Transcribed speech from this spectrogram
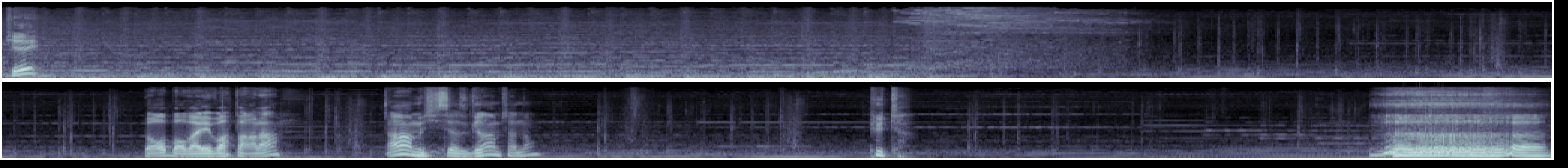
Ok. Bon, bah on va aller voir par là. Ah, mais si ça se grimpe, ça, non? Putain.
